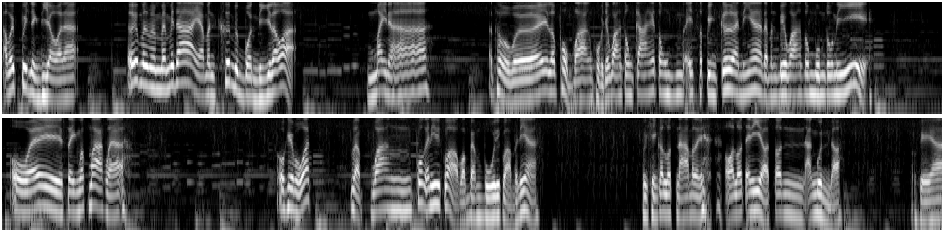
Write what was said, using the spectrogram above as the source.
เอาไว้ปีนอย่างเดียวอะนะ เอ้ยมันมันไม่ได้อะมันขึ้นไปบนนี้แล้วอะไม่นะโถเว้ยแล้วผมวางผมจะวางตรงกลางไอ้ตรงไอ้สปริงเกอร์อันนี้แต่มันไปวางตรงมุมตรงนี้ โอ้ยเซ็งมากๆแล้วโอเคผมว่าแบบวางพวกอันนี้ดีกว่าว่าแบมบูดีกว่าปะเนี่ยคุณเคนก็ลดน้ำอะไรเนี่ยอ๋อลดไอ้นี่เหรอต้นองุ่นเหรอโอเคฮะ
